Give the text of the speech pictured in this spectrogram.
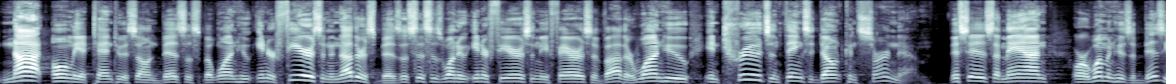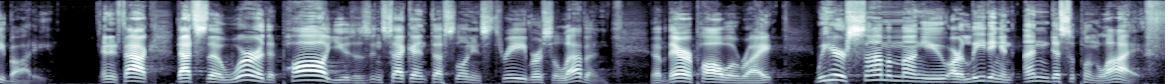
not only attend to his own business, but one who interferes in another's business. This is one who interferes in the affairs of other, one who intrudes in things that don't concern them. This is a man or a woman who's a busybody. And in fact, that's the word that Paul uses in 2 Thessalonians 3, verse 11. Uh, there, Paul will write, We hear some among you are leading an undisciplined life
